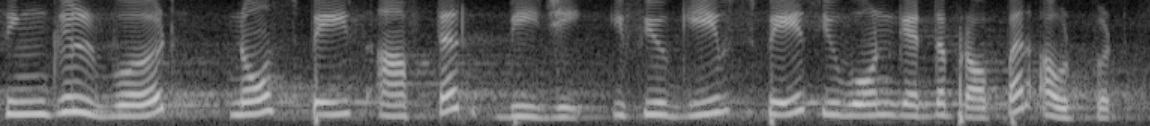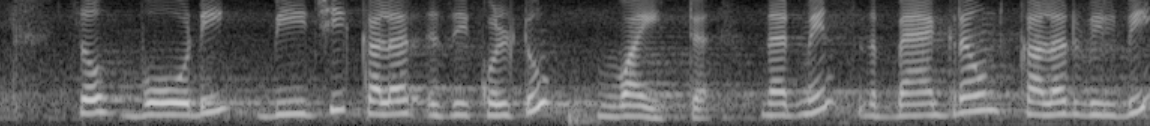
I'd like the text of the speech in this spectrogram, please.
single word no space after bg if you give space you won't get the proper output. So body bg color is equal to white. That means the background color will be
